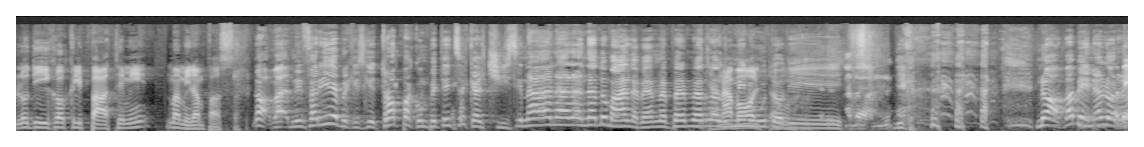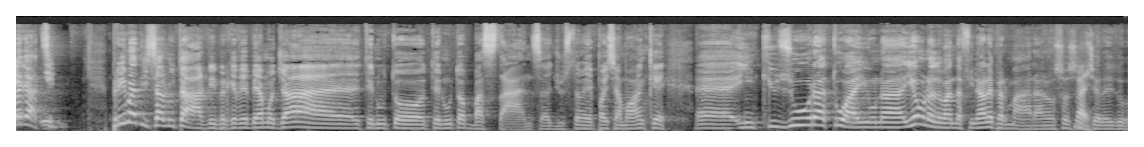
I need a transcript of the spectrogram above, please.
lo dico, clippatemi, ma Milan passa. No, ma mi fa ridere perché scrive troppa competenza calcistica. Una, una- una domanda per, per, per una un volta, minuto oh. di... Madonna. No, va bene, allora Vabbè, ragazzi... Prima di salutarvi, perché vi abbiamo già eh, tenuto, tenuto abbastanza, giustamente, poi siamo anche eh, in chiusura. Tu hai una. Io ho una domanda finale per Mara, non so se Vai. ce l'hai tu.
